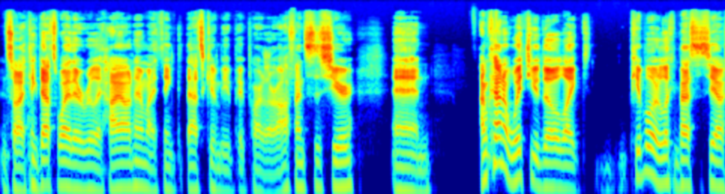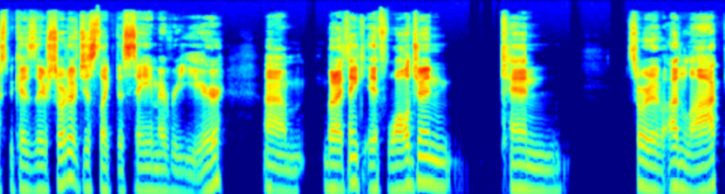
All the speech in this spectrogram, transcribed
And so I think that's why they're really high on him. I think that's going to be a big part of their offense this year. And I'm kind of with you though. Like people are looking past the Seahawks because they're sort of just like the same every year. Um, but I think if Waldron can sort of unlock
